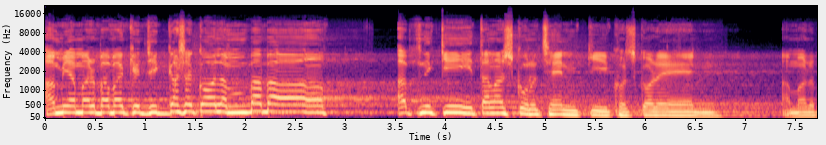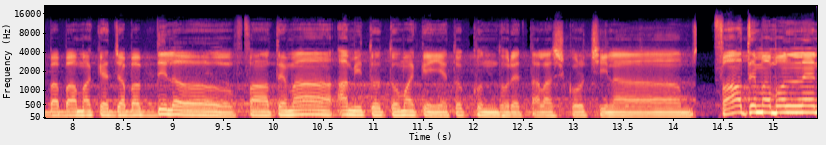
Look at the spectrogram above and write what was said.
আমি আমার বাবাকে জিজ্ঞাসা করলাম, বাবা, আপনি কি তালাশ করছেন? কি খোঁজ করেন? আমার বাবা আমাকে জবাব দিল, ফাতেমা, আমি তো তোমাকে এতক্ষণ ধরে তালাশ করছিলাম। ফাতেমা বললেন,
